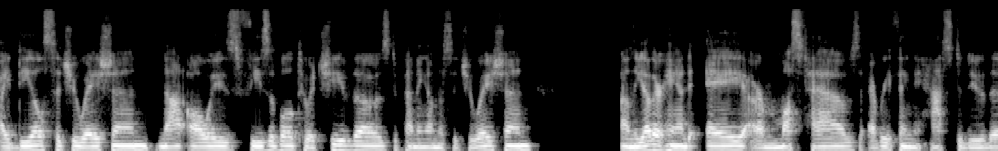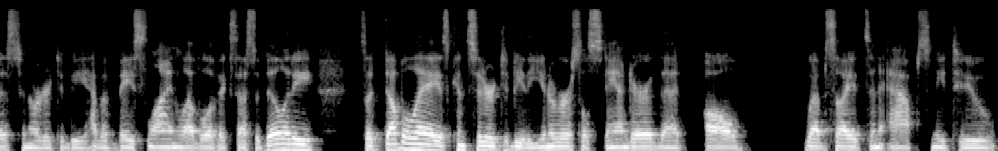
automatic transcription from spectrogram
ideal situation, not always feasible to achieve those depending on the situation. On the other hand, A are must haves. Everything has to do this in order to be have a baseline level of accessibility. So double A is considered to be the universal standard that all websites and apps need to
